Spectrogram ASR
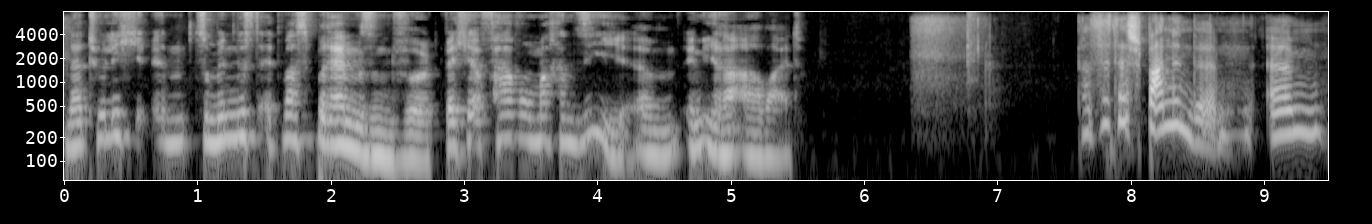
natürlich ähm, zumindest etwas bremsen wirkt. Welche Erfahrungen machen Sie ähm, in Ihrer Arbeit? Das ist das Spannende. Ähm,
